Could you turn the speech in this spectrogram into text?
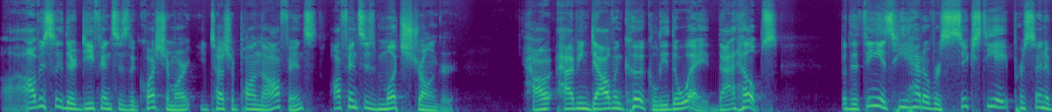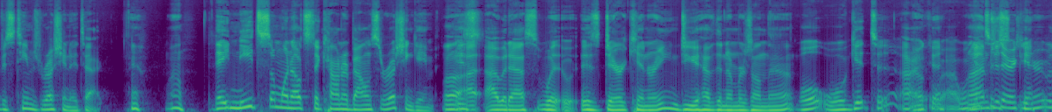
Obviously, their defense is the question mark. You touch upon the offense, offense is much stronger. How having Dalvin Cook lead the way, that helps. But the thing is, he had over 68% of his team's rushing attack. Yeah. Well, They need someone else to counterbalance the rushing game. well, Is- I, I would ask, what is Derrick Henry? Do you have the numbers on that? we'll we'll get to right, Okay. We'll, get I'm to just- Derrick. Henry.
